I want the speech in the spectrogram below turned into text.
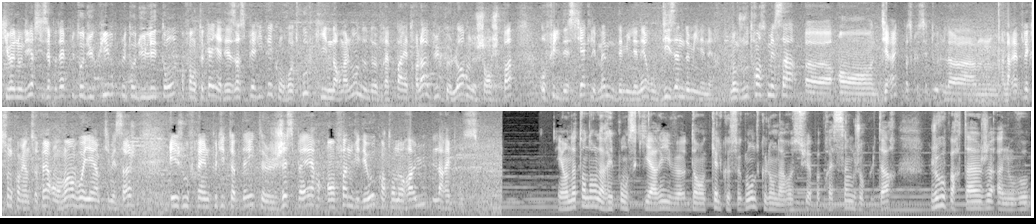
qui va nous dire si c'est peut-être plutôt du cuivre, plutôt du laiton. Enfin en tout cas il y a des aspérités qu'on retrouve qui normalement ne devraient pas être là vu que l'or ne change pas au fil des siècles et même des millénaires ou dizaines de millénaires. Donc je vous transmets ça euh, en direct parce que c'est la, la réflexion qu'on vient de se faire. On va envoyer un petit message et je vous ferai une petite update, j'espère, en fin de vidéo quand on aura eu la réponse. Et en attendant la réponse qui arrive dans quelques secondes, que l'on a reçue à peu près 5 jours plus tard, je vous partage à nouveau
